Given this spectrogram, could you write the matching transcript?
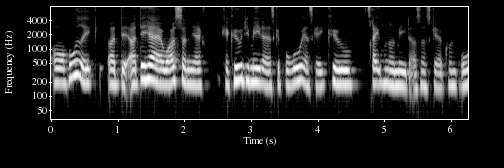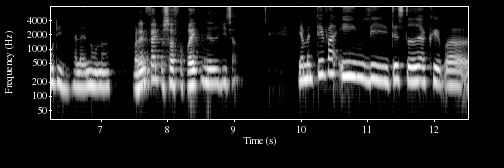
overhovedet ikke. Og det, og det her er jo også sådan, jeg kan købe de meter, jeg skal bruge. Jeg skal ikke købe 300 meter, og så skal jeg kun bruge de 1.500. Hvordan fandt du så fabrikken nede i Litauen? Jamen, det var egentlig det sted, jeg køber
